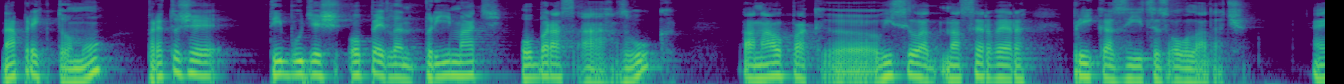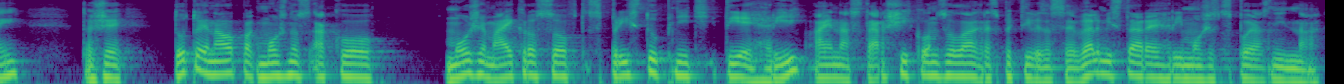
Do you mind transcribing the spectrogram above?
napriek tomu, pretože ty budeš opäť len príjmať obraz a zvuk a naopak e, vysielať na server príkazy cez ovládač. Hej? Takže toto je naopak možnosť, ako môže Microsoft sprístupniť tie hry aj na starších konzolách, respektíve zase veľmi staré hry môže spojazniť na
